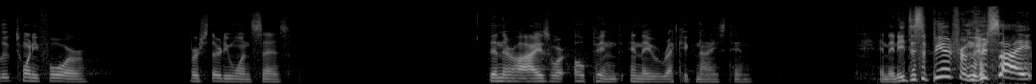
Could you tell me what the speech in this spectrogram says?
Luke 24, verse 31 says, Then their eyes were opened and they recognized him. And then he disappeared from their sight.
